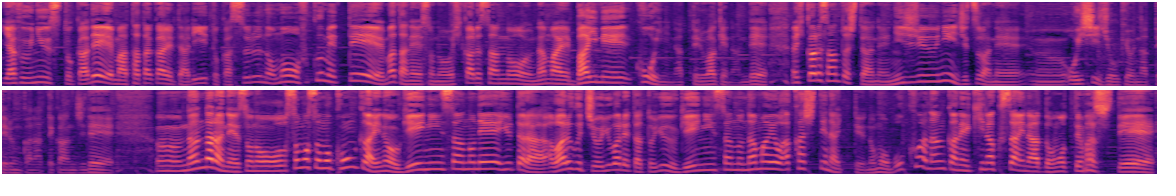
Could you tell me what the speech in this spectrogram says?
ヤフーニュースとかで、まあ叩かれたりとかするのも含めて、またね、その、ヒカルさんの名前、売名行為になってるわけなんで、ヒカルさんとしてはね、二重に実はね、うん、美味しい状況になってるんかなって感じで、うん、なんならね、その、そもそも今回の芸人さんのね、言ったら悪口を言われたという芸人さんの名前を明かしてないってっていうのも僕はなんかね、気な臭いなと思ってまして、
